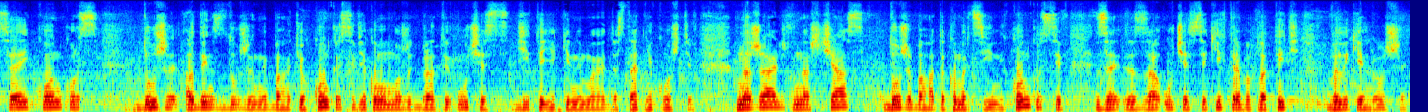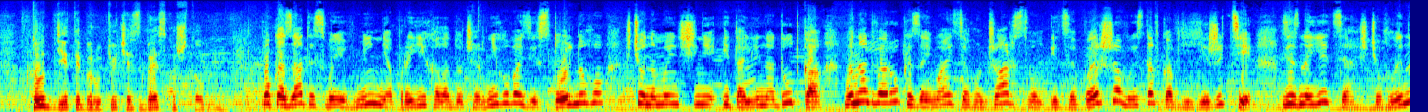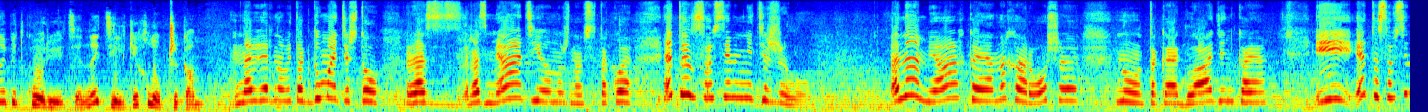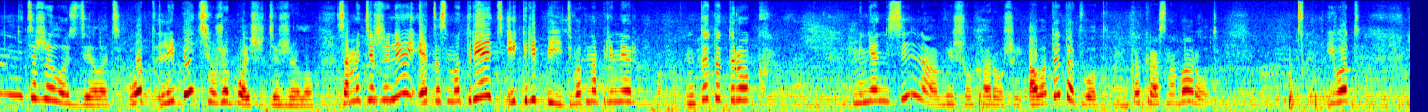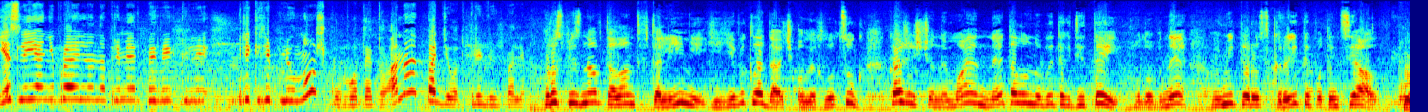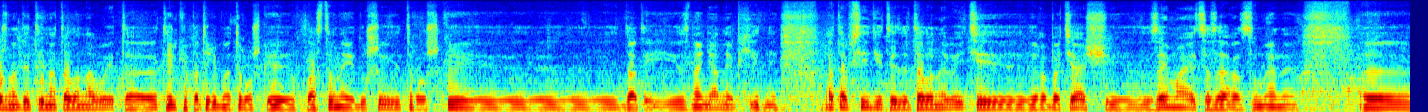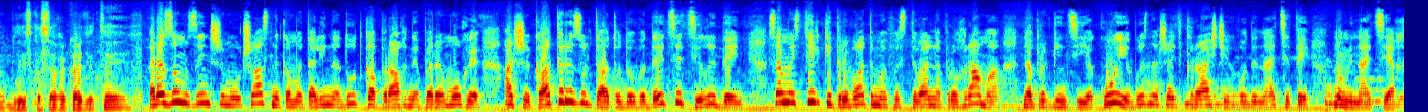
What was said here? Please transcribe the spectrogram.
цей конкурс дуже один з дуже небагатьох конкурсів, в якому можуть брати участь діти, які не мають достатньо коштів. На жаль, в наш час дуже багато комерційних конкурсів, за, за участь яких треба платити великі гроші. Тут діти беруть участь безкоштовно. Показати свої вміння приїхала до Чернігова зі Стольного, що на Менщині, Італіна Дудка. Вона два роки займається гончарством, і це перша виставка в її житті. Зізнається, що глина підкорюється не тільки хлопчикам. Наверное, вы так думаете, что раз, размять ее нужно, все такое. Это совсем не тяжело. Она мягкая, она хорошая, ну, такая гладенькая. И это совсем не тяжело сделать. Вот лепить уже больше тяжело. Самое тяжелее это смотреть и крепить. Вот, например, вот этот рог меня не сильно вышел хороший, а вот этот вот как раз наоборот. И вот, если я неправильно, например, перекли- прикреплю ножку, вот эту, она отпадет при выпале. Розпізнав талант в Таліні її викладач Олег Луцук. Каже, що немає неталановитих дітей. Головне вміти розкрити потенціал. Кожна дитина талановита, тільки потрібно трошки вкласти в неї душі, трошки е, дати їй знання необхідні. А так всі діти талановиті, роботящі. Займається зараз у мене е, близько 40 дітей. Разом з іншими учасниками Таліна Дудка прагне перемоги, а чекати результату доведеться цілий день. Саме стільки триватиме фестивальна програма, наприкінці якої визначать кращих в 11 номінаціях.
